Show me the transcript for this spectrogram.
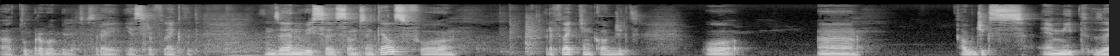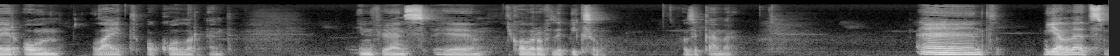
are two probabilities ray is reflected. And then we say something else for reflecting objects or uh, objects emit their own light or color and influence uh, color of the pixel the camera. And yeah let's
